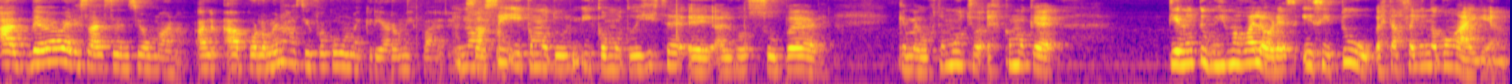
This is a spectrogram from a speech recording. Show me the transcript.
ah, debe haber esa esencia humana. Ah, por lo menos así fue como me criaron mis padres. No, Exacto. sí, y como tú, y como tú dijiste, eh, algo súper que me gusta mucho, es como que tiene tus mismos valores y si tú estás saliendo con alguien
